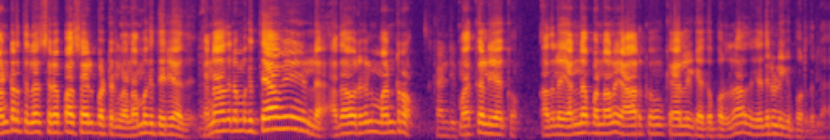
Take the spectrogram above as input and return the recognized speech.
மன்றத்தில் சிறப்பாக செயல்பட்டுருக்கலாம் நமக்கு தெரியாது. ஏன்னா அது நமக்கு தேவையும் இல்லை. அது அவர்கள் மன்றம் கண்டிப்பாக மக்கள் இயக்கம். அதில் என்ன பண்ணாலும் யாருக்கும் கேள்வி கேட்க போகிறதில்ல அது எதிரொலிக்க போகிறதில்ல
